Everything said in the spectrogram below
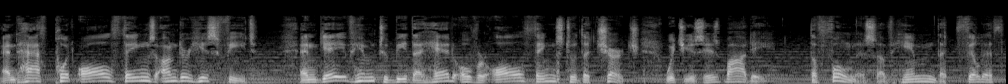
and hath put all things under his feet, and gave him to be the head over all things to the church, which is his body, the fullness of him that filleth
